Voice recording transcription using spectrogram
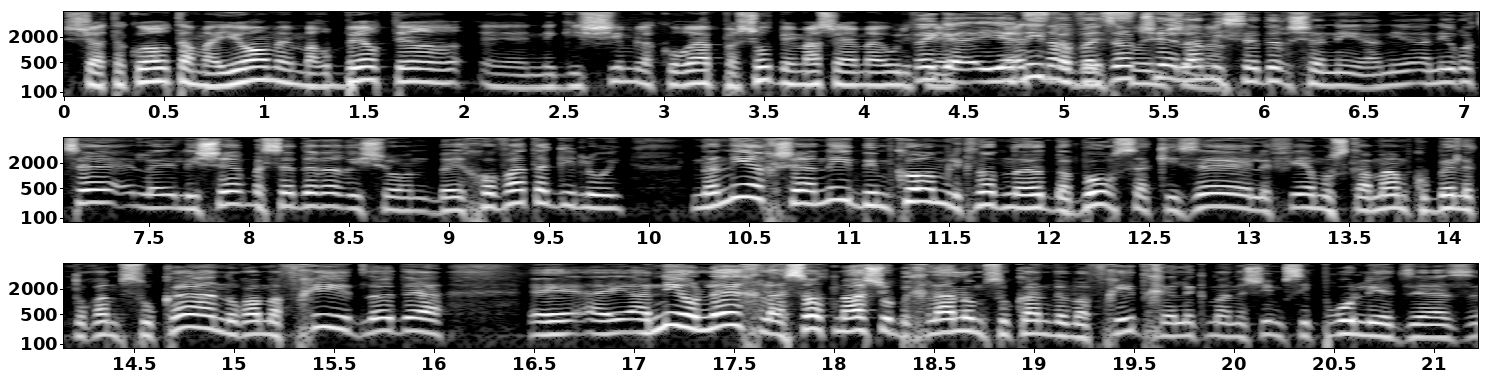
שאתה קורא אותם היום הם הרבה יותר אה, נגישים לקורא הפשוט ממה שהם היו לפני 10 רגע, יניב, אבל זאת ו-20 שאלה שנה. מסדר שני. אני, אני רוצה להישאר בסדר הראשון, בחובת הגילוי. נניח שאני, במקום לקנות מניות בבורסה, כי זה לפי המוסכמה המקובלת נורא מסוכן, נורא מפחיד, לא יודע, אה, אה, אני הולך לעשות משהו בכלל לא מסוכן ומפחיד, חלק מהאנשים סיפרו לי את זה, אז,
